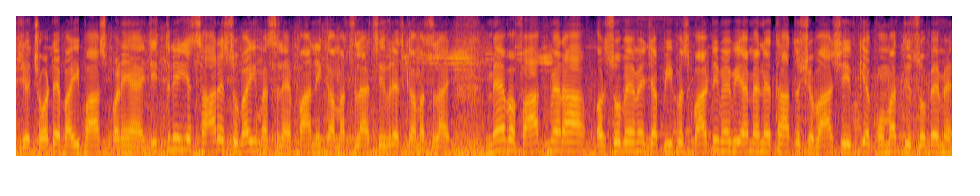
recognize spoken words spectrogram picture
یہ چھوٹے بائی پاس پڑے ہیں جتنے یہ سارے صوبائی مسئلے ہیں پانی کا مسئلہ ہے سیوریج کا مسئلہ ہے۔ میں وفاق میں رہا اور صوبے میں جب پیپلز پارٹی میں بھی ایم این اے تھا تو شباز شریف کی حکومت تھی صوبے میں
